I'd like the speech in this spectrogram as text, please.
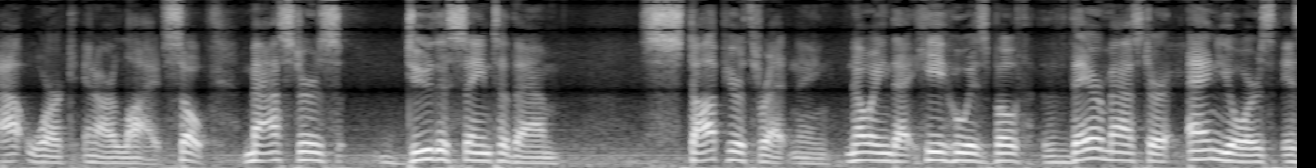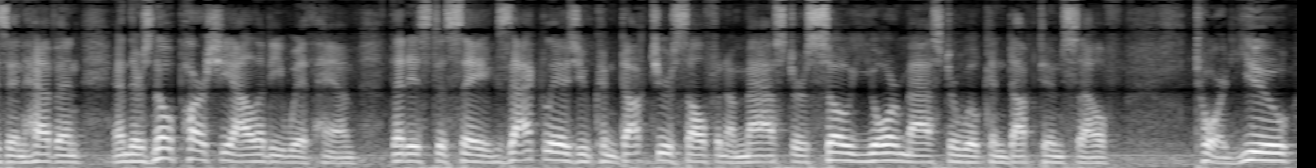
at work in our lives. So, masters, do the same to them. Stop your threatening, knowing that He who is both their master and yours is in heaven, and there's no partiality with Him. That is to say, exactly as you conduct yourself in a master, so your master will conduct himself toward you.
